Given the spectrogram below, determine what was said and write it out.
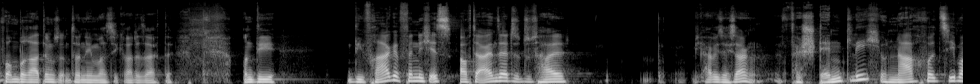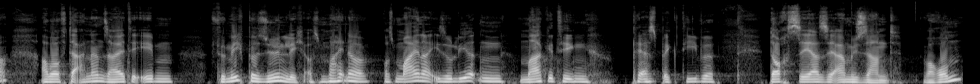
vom Beratungsunternehmen, was ich gerade sagte. Und die, die Frage, finde ich, ist auf der einen Seite total, ja, wie soll ich sagen, verständlich und nachvollziehbar, aber auf der anderen Seite eben für mich persönlich aus meiner, aus meiner isolierten Marketing-Perspektive doch sehr, sehr amüsant. Warum?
